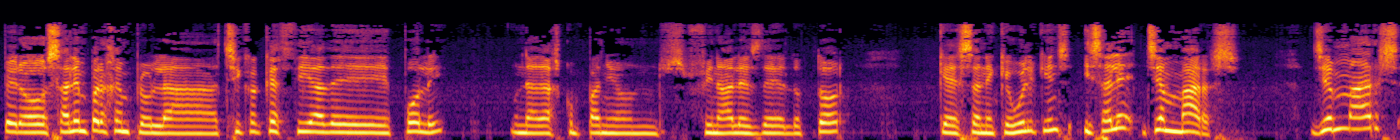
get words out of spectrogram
pero salen, por ejemplo, la chica que hacía de Polly, una de las compañeros finales del Doctor, que es Anneke Wilkins, y sale Jen Marsh. Jen Marsh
